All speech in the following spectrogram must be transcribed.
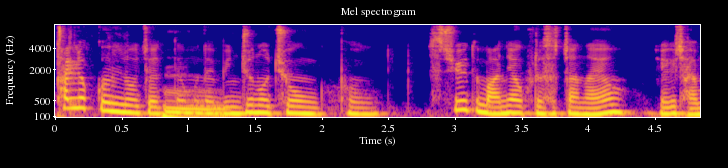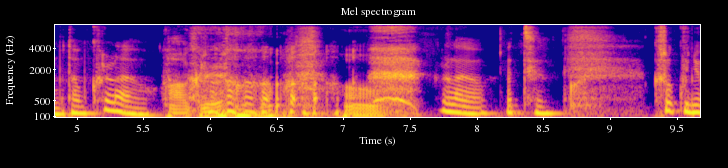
탄력 근로제 때문에 음. 민주노총 뭐 시위도 많이 하고 그랬었잖아요. 얘기 잘못하면 큰일 나요. 아 그래요? 어. 큰일 나요. 여튼 그렇군요.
